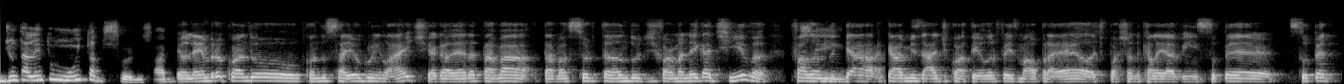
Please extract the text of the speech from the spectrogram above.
de um talento muito absurdo, sabe? Eu lembro quando, quando saiu o Greenlight, que a galera tava, tava surtando de forma negativa, falando Sim. que a, que a amizade com a Taylor fez mal pra ela, tipo, achando que ela ia vir super, super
